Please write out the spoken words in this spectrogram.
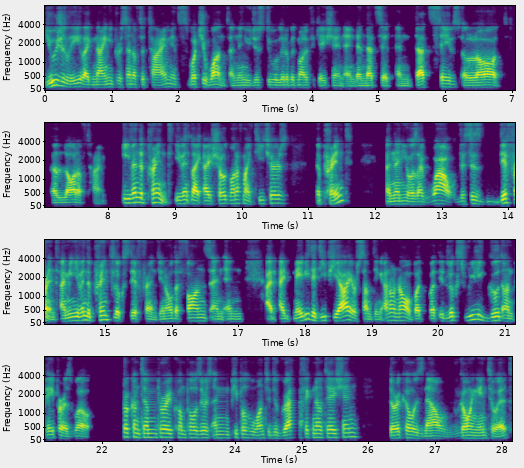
Usually, like 90% of the time, it's what you want. And then you just do a little bit modification and then that's it. And that saves a lot, a lot of time. Even the print, even like I showed one of my teachers a print and then he was like wow this is different i mean even the print looks different you know the fonts and and I, I, maybe the dpi or something i don't know but but it looks really good on paper as well for contemporary composers and people who want to do graphic notation Dorico is now going into it.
